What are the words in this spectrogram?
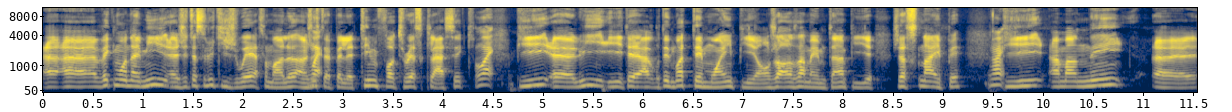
avec mon ami, j'étais celui qui jouait à ce moment-là un jeu Ouais. qui s'appelle le Team Fortress Classic. Ouais. Puis euh, lui, il était à côté de moi de témoin, puis on jasait en même temps, puis je snipais. Ouais. Puis à un moment donné, euh,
